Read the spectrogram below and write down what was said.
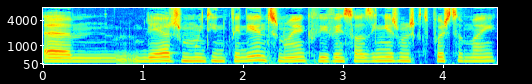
Um, mulheres muito independentes, não é? Que vivem sozinhas, mas que depois também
